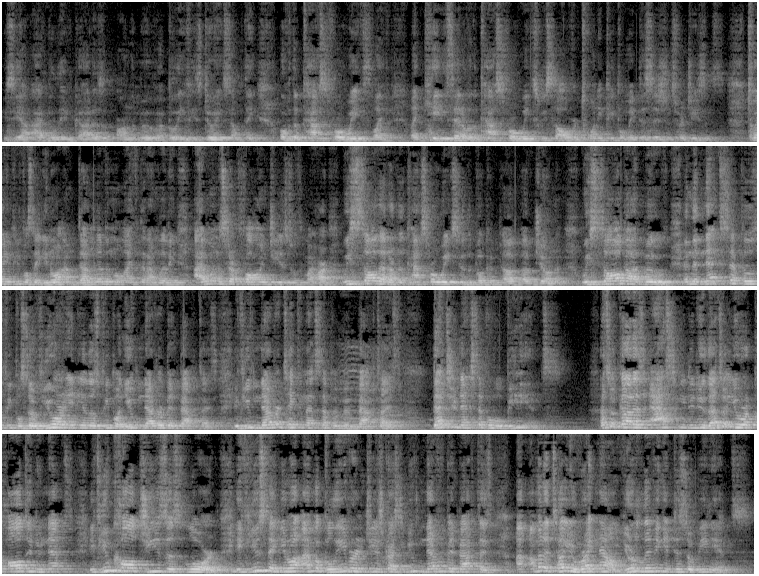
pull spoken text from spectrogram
You see, I, I believe God is on the move. I believe He's doing something. Over the past four weeks, like, like Katie said, over the past four weeks, we saw over 20 people make decisions for Jesus. 20 people say, you know what, I'm done living the life that I'm living. I want to start following Jesus with my heart. We saw that over the past four weeks through the book of, of, of Jonah. We saw God move. And the next step for those people, so if you are any of those people and you've never been baptized, if you've never taken that step and been baptized, that's your next step of obedience. That's what God is asking you to do. That's what you are called to do next. If you call Jesus Lord, if you say, you know what, I'm a believer in Jesus Christ, if you've never been baptized, I- I'm going to tell you right now, you're living in disobedience.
